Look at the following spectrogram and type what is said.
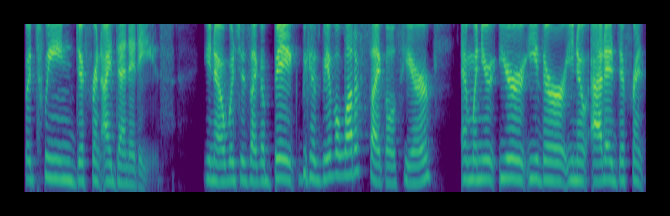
between different identities. You know, which is like a big because we have a lot of cycles here. And when you're you're either, you know, at a different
